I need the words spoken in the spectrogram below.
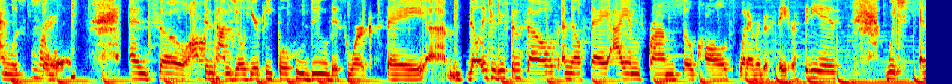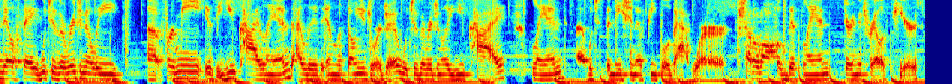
and was stolen. Right. And so oftentimes you'll hear people who do this work say, um, they'll introduce themselves and they'll say, I am from so called whatever the state or city is, which, and they'll say, which is originally. Uh, for me, is Yukai land. I live in Lithonia, Georgia, which is originally Yukai land, uh, which is the nation of people that were shuttled off of this land during the Trail of Tears.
